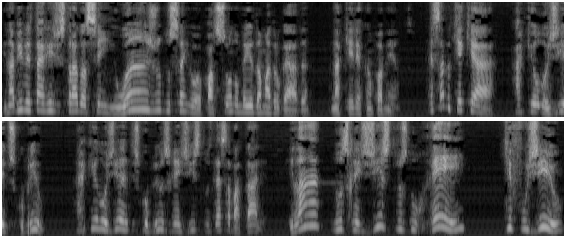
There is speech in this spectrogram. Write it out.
E na Bíblia está registrado assim: o anjo do Senhor passou no meio da madrugada naquele acampamento. Mas sabe o que, é que a arqueologia descobriu? A arqueologia descobriu os registros dessa batalha. E lá nos registros do rei que fugiu,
